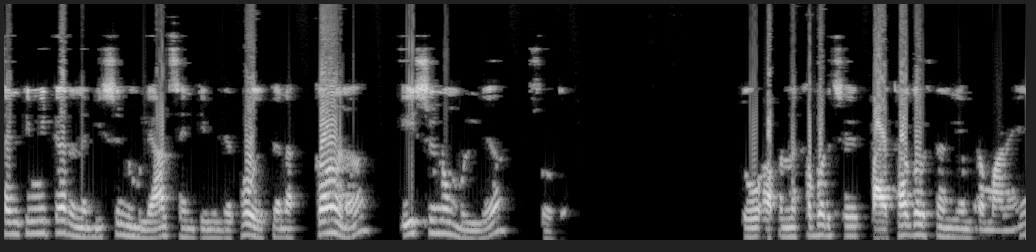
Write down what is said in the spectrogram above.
સેન્ટીમીટર અને બીસી નું મૂલ્ય આઠ સેન્ટીમીટર હોય તેના કર્ણ એસી નું મૂલ્ય શોધો. તો આપણને ખબર છે પાયથાગોરસના નિયમ પ્રમાણે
